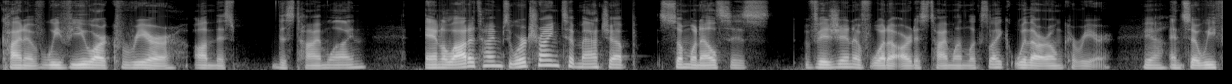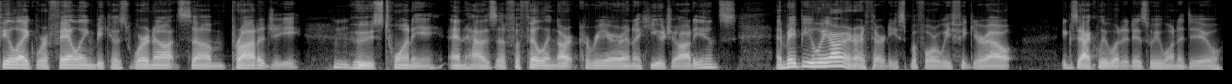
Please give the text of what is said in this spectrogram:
Kind of, we view our career on this this timeline, and a lot of times we're trying to match up someone else's vision of what an artist timeline looks like with our own career. yeah. And so we feel like we're failing because we're not some prodigy Hmm. who's 20 and has a fulfilling art career and a huge audience. And maybe we are in our 30s before we figure out exactly what it is we want to do.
